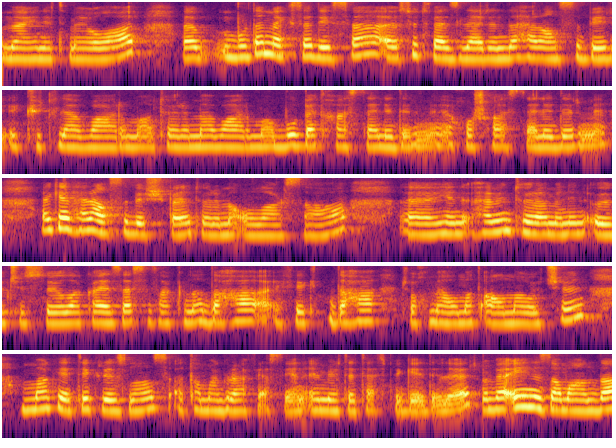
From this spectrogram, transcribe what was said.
müəyyən etmək olar. Və burada məqsəd isə süd vəzlərində hər hansı bir kütlə varmı, törəmə varmı, bu bəd xəstəlidirmi, xoş xəstəlidirmi? Əgər hər hansı bir şübhəli törəmə olarsa, yəni həmin törəmənin ölçüsü, lokalizasiyası haqqında daha effekt, daha çox məlumat almaq üçün maqnetik rezonans tomoqrafiyası, yəni MRT tətbiq edilir və eyni zamanda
